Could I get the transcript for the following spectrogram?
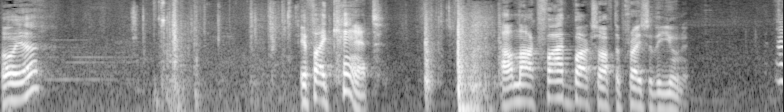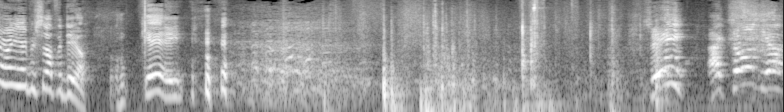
Oh, yeah? If I can't, I'll knock five bucks off the price of the unit. All right, you have yourself a deal. Okay. See? I told ya.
